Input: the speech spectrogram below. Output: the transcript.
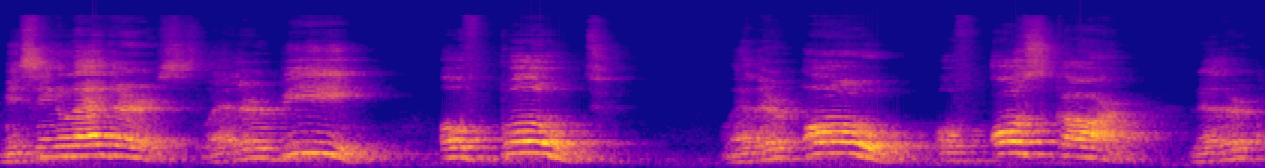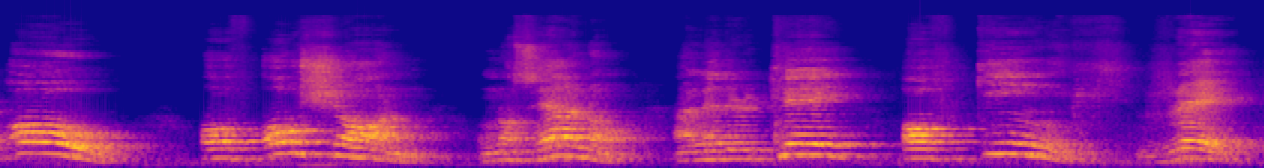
Missing letters. Letter B of boat. Letter O of Oscar. Letter O of ocean. Un océano. And letter K of king. Rey.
